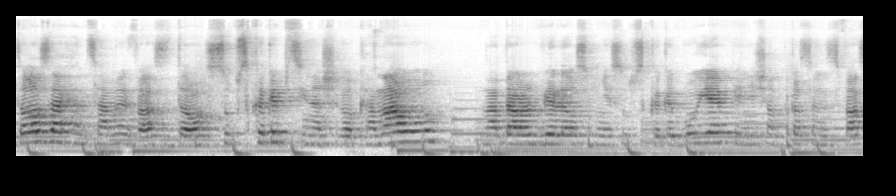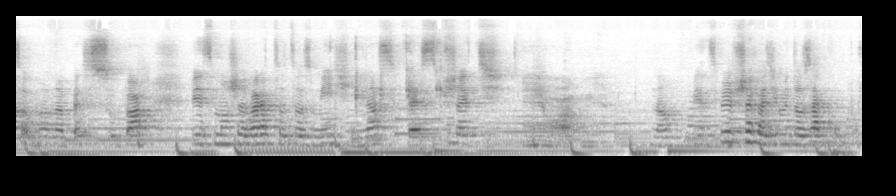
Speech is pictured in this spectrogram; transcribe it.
to zachęcamy Was do subskrypcji naszego kanału. Nadal wiele osób nie subskrybuje, 50% z Was ogląda bez suba, więc może warto to zmienić i nas wesprzeć. Nieładnie. No, więc my przechodzimy do zakupów.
